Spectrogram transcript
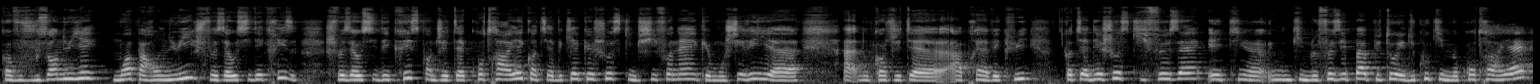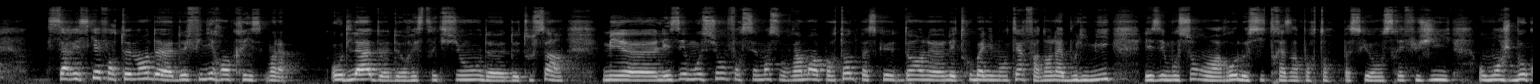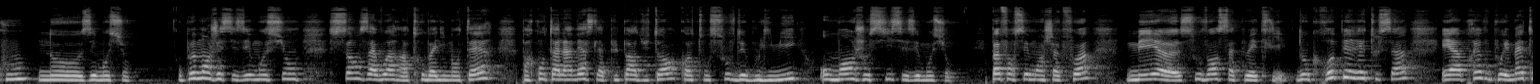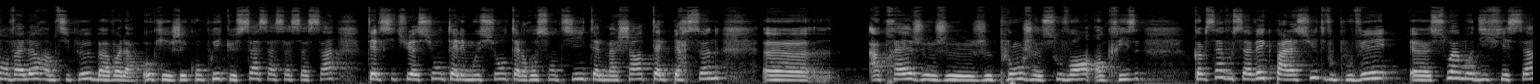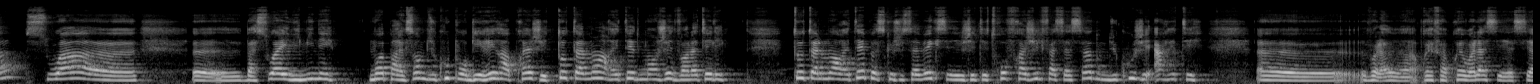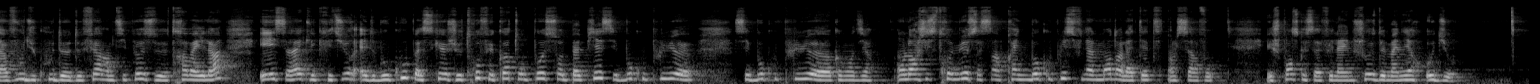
quand vous vous ennuyez. Moi par ennui, je faisais aussi des crises. Je faisais aussi des crises quand j'étais contrariée, quand il y avait quelque chose qui me chiffonnait, que mon chéri, euh, ah, donc quand j'étais euh, après avec lui, quand il y a des choses qui faisaient et qui, qui ne le faisaient pas plutôt et du coup qui me contrariaient, ça risquait fortement de, de finir en crise. Voilà au-delà de, restrictions, de, tout ça. Hein. Mais euh, les émotions, forcément, sont vraiment importantes parce que dans les troubles alimentaires, enfin dans la boulimie, les émotions ont un rôle aussi très important parce qu'on se réfugie, on mange beaucoup nos émotions. On peut manger ses émotions sans avoir un trouble alimentaire. Par contre, à l'inverse, la plupart du temps, quand on souffre de boulimie, on mange aussi ses émotions. Pas forcément à chaque fois, mais euh, souvent ça peut être lié. Donc repérez tout ça et après vous pouvez mettre en valeur un petit peu, bah voilà, ok, j'ai compris que ça, ça, ça, ça, ça, telle situation, telle émotion, tel ressenti, tel machin, telle personne. Euh, après, je, je, je, plonge souvent en crise. Comme ça, vous savez que par la suite, vous pouvez euh, soit modifier ça, soit, bah, soit éliminer. Moi, par exemple, du coup, pour guérir après, j'ai totalement arrêté de manger devant la télé totalement arrêté parce que je savais que j'étais trop fragile face à ça, donc du coup j'ai arrêté. Euh, voilà, bref, après voilà, c'est à vous du coup de, faire un petit peu ce travail-là. Et c'est vrai que l'écriture aide beaucoup parce que je trouve que quand on pose sur le papier, c'est beaucoup plus, euh, c'est beaucoup plus, euh, comment dire, on l'enregistre mieux, ça s'imprègne beaucoup plus finalement dans la tête, dans le cerveau. Et je pense que ça fait la même chose de manière audio.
